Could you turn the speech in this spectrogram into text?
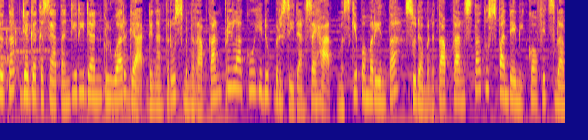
Tetap jaga kesehatan diri dan keluarga dengan terus menerapkan perilaku hidup bersih dan sehat. Meski pemerintah sudah menetapkan status pandemi COVID-19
